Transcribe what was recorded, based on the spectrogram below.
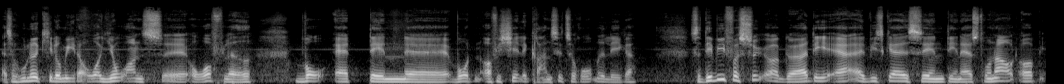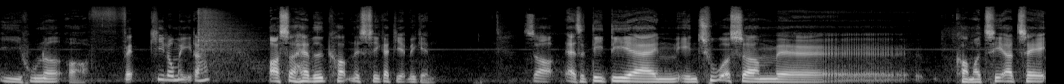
altså 100 km over jordens øh, overflade, hvor, at den, øh, hvor den officielle grænse til rummet ligger. Så det vi forsøger at gøre, det er, at vi skal sende en astronaut op i 105 km, og så have vedkommende sikkert hjem igen. Så altså det, det er en, en tur, som øh, kommer til at tage,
